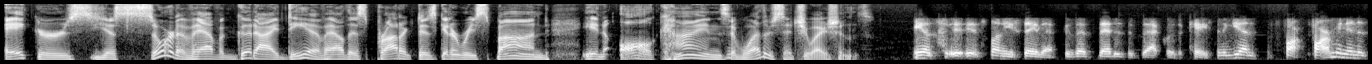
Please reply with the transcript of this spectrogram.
acres, you sort of have a good idea of how this product is going to respond in all kinds of weather situations. Yeah, it's, it's funny you say that because that, that is exactly the case. And again, far, farming is,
